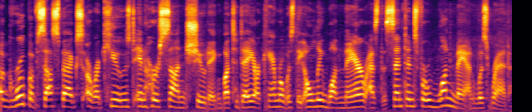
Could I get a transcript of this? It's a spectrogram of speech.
A group of suspects are accused in her son's shooting, but today our camera was the only one there as the sentence for one man was read.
